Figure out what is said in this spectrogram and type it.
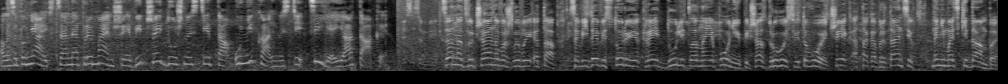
але запевняють, це не применшує відчайдушності та унікальності цієї атаки. Це надзвичайно важливий етап. Це війде в історію як рейд Дулітла на Японію під час Другої світової, чи як атака британців на німецькі дамби.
